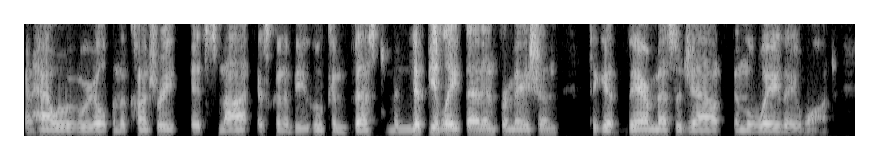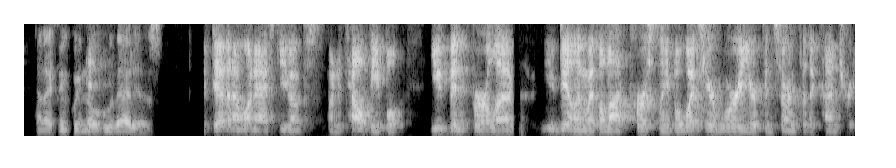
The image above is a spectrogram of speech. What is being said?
and how we reopen the country, it's not. It's going to be who can best manipulate that information to get their message out in the way they want. And I think we know who that is. Devin, I want to ask you, I just want to tell people, you've been furloughed, you're dealing with a lot personally, but what's your worry, your concern for the country?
